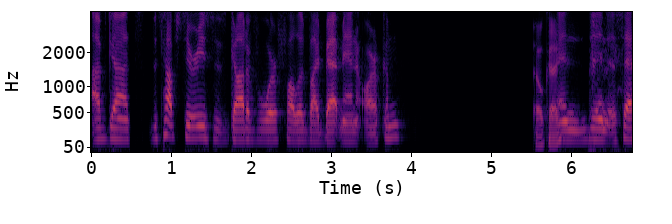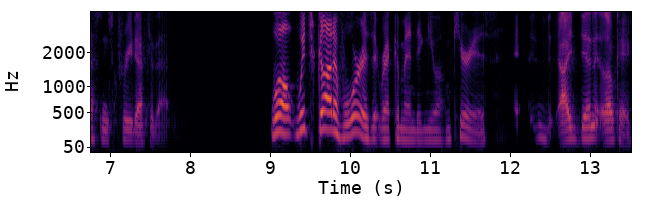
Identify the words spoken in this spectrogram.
I've got the top series is God of War followed by Batman Arkham Okay. and then Assassin's Creed after that. Well, which God of War is it recommending you? I'm curious. Eh, I didn't. Okay,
